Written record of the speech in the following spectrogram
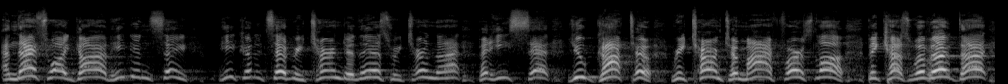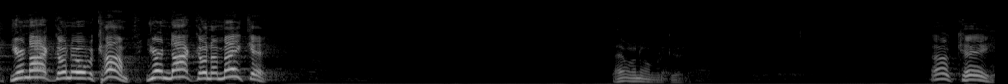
And that's why God, He didn't say, He could have said, return to this, return to that, but He said, you got to return to my first love because without that, you're not going to overcome. You're not going to make it. That went over good. Okay.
